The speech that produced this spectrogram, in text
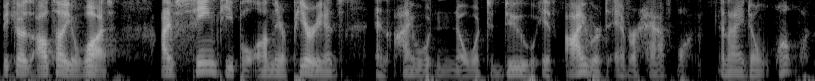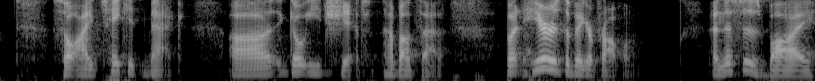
Because I'll tell you what, I've seen people on their periods and I wouldn't know what to do if I were to ever have one, and I don't want one. So I take it back. Uh, go eat shit. How about that? But here is the bigger problem, and this is by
